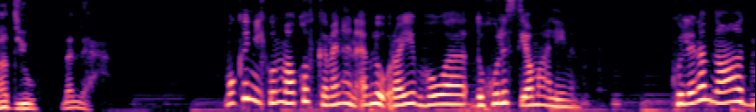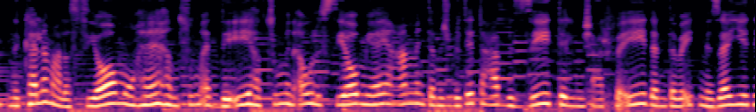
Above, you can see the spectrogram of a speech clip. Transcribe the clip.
راديو ملاح. ممكن يكون موقف كمان هنقابله قريب هو دخول الصيام علينا. كلنا بنقعد نتكلم على الصيام وها هنصوم قد إيه هتصوم من أول الصيام يا يا عم أنت مش بتتعب بالزيت اللي مش عارفة إيه ده أنت بقيت مزيت.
